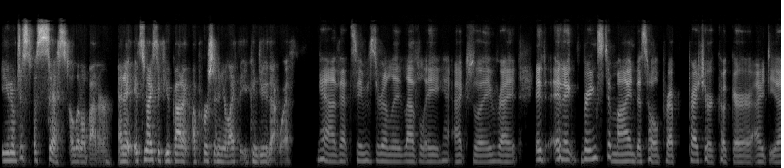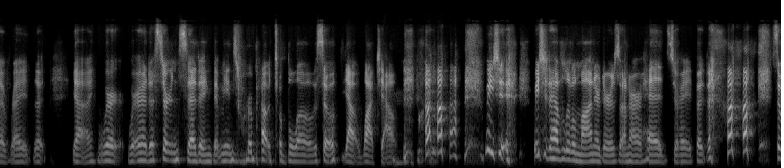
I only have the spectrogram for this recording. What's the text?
you know just assist a little better. And it, it's nice if you've got a, a person in your life that you can do that with. Yeah, that seems really lovely, actually. Right. It and it brings to mind this whole prep pressure cooker idea, right? That yeah, we're we're at a certain setting that means we're about to blow. So yeah, watch out. Mm-hmm. we should we should have little monitors on our heads, right? But so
